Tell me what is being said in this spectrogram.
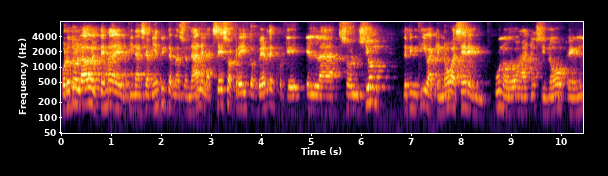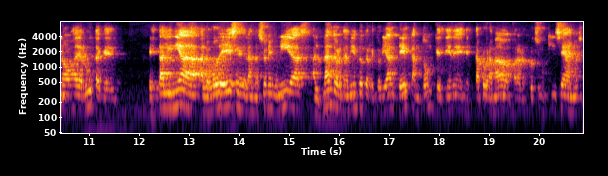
Por otro lado, el tema del financiamiento internacional, el acceso a créditos verdes, porque la solución definitiva, que no va a ser en uno o dos años, sino en una hoja de ruta que está alineada a los ODS de las Naciones Unidas, al plan de ordenamiento territorial del cantón que tiene, está programado para los próximos 15 años,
